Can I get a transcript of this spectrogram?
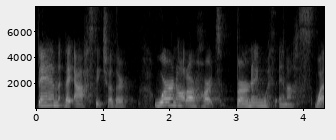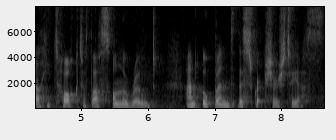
Then they asked each other, Were not our hearts burning within us while he talked with us on the road and opened the scriptures to us?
